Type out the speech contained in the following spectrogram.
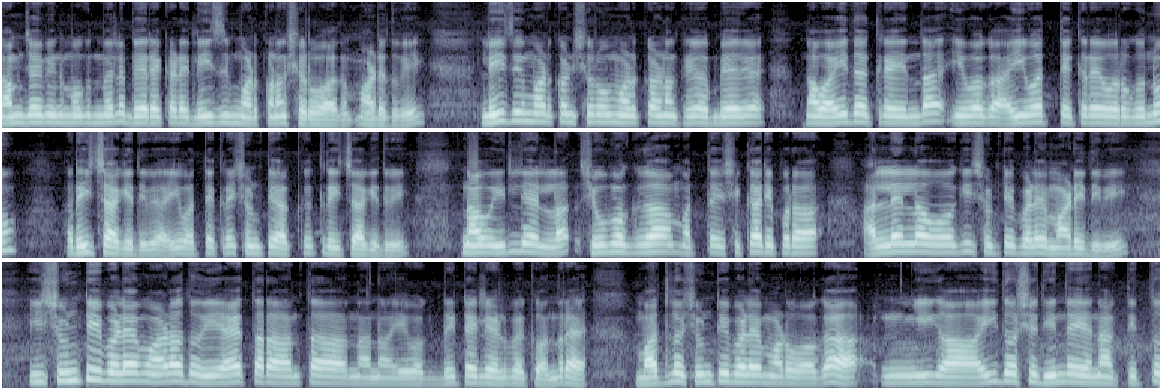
ನಮ್ಮ ಜಮೀನು ಮುಗಿದ ಮೇಲೆ ಬೇರೆ ಕಡೆ ಲೀಸಿಂಗ್ ಮಾಡ್ಕೊಳಕ್ಕೆ ಶುರು ಮಾಡಿದ್ವಿ. ಲೀಸಿಂಗ್ ಮಾಡ್ಕೊಂಡು ಶುರು ಮಾಡ್ಕೊಳಕ್ಕೆ ಬೇರೆ, ನಾವು ಐದು ಎಕರೆಯಿಂದ ಇವಾಗ ಐವತ್ತು ಎಕರೆವರೆಗೂ ರೀಚ್ ಆಗಿದ್ದೀವಿ. ಐವತ್ತು ಎಕರೆ ಶುಂಠಿ ಹಾಕಕ್ಕೆ ರೀಚ್ ಆಗಿದ್ವಿ ನಾವು ಇಲ್ಲೆಲ್ಲ ಶಿವಮೊಗ್ಗ ಮತ್ತು ಶಿಕಾರಿಪುರ ಅಲ್ಲೆಲ್ಲ ಹೋಗಿ ಶುಂಠಿ ಬೆಳೆ ಮಾಡಿದ್ದೀವಿ. ಈ ಶುಂಠಿ ಬೆಳೆ ಮಾಡೋದು ಯಾವ ಥರ ಅಂತ ನಾನು ಇವಾಗ ಡೀಟೇಲ್ ಹೇಳಬೇಕು ಅಂದರೆ, ಮೊದಲು ಶುಂಠಿ ಬೆಳೆ ಮಾಡುವಾಗ ಈಗ ಐದು ವರ್ಷದ ಹಿಂದೆ ಏನಾಗ್ತಿತ್ತು?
